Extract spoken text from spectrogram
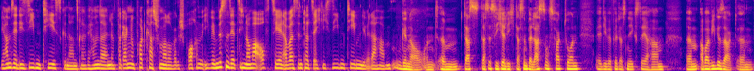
Wir haben sie ja die sieben Ts genannt. Ne? Wir haben da in einem vergangenen Podcast schon mal darüber gesprochen. Wir müssen sie jetzt nicht nochmal aufzählen, aber es sind tatsächlich sieben Themen, die wir da haben. Genau, und ähm, das, das ist sicherlich, das sind Belastungsfaktoren, äh, die wir für das nächste Jahr haben. Ähm, aber wie gesagt, ähm,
